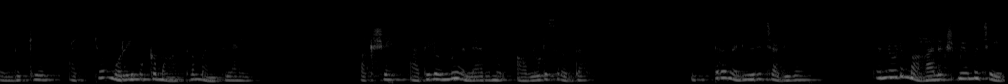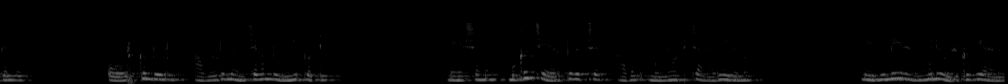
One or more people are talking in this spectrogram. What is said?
എന്തൊക്കെയോ അറ്റവും മുറിയുമൊക്കെ മാത്രം മനസ്സിലായി. പക്ഷേ അതിലൊന്നുമല്ലായിരുന്നു അവളുടെ ശ്രദ്ധ. ഇത്ര വലിയൊരു ചതിവ് തന്നോട് മഹാലക്ഷ്മിയമ്മ ചെയ്തല്ലോ. ഓർക്കും തോറും അവളുടെ നെഞ്ചകം വിങ്ങിപ്പൊട്ടി. മേശമേൽ മുഖം ചേർത്ത് വെച്ച് അവൾ മുന്നോട്ട് ചാരിയിരുന്നു. മിഴിനീരങ്ങനെ ഒഴുകുകയാണ്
